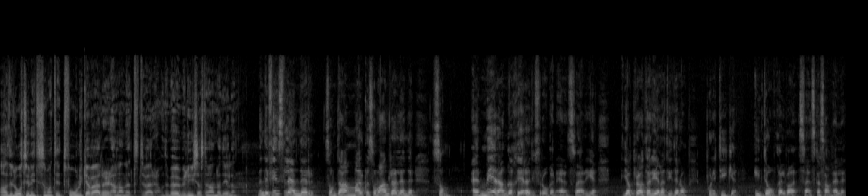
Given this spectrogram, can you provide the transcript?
Ja, det låter ju lite som att det är två olika världar i det här landet tyvärr. Och det behöver belysas den andra delen. Men det finns länder som Danmark och som andra länder som är mer engagerade i frågan än Sverige. Jag pratar hela tiden om politiken, inte om själva svenska samhället.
